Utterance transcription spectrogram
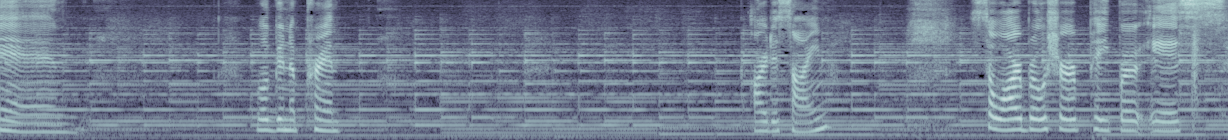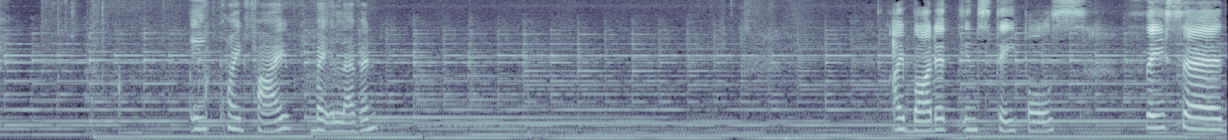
And we're gonna print our design so our brochure paper is 8.5 by 11 I bought it in Staples. They said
